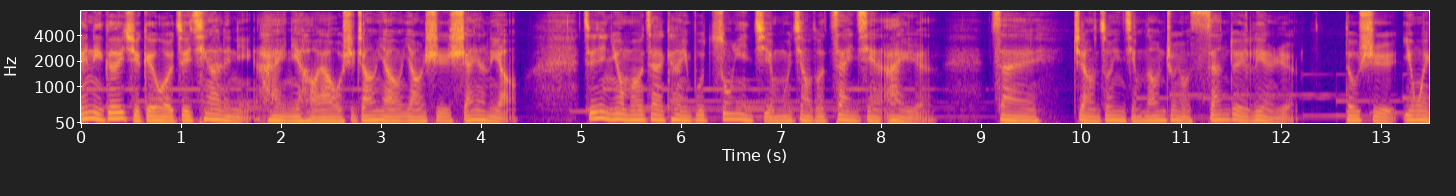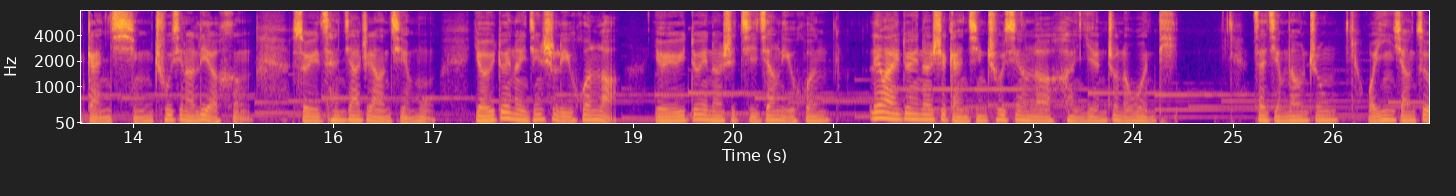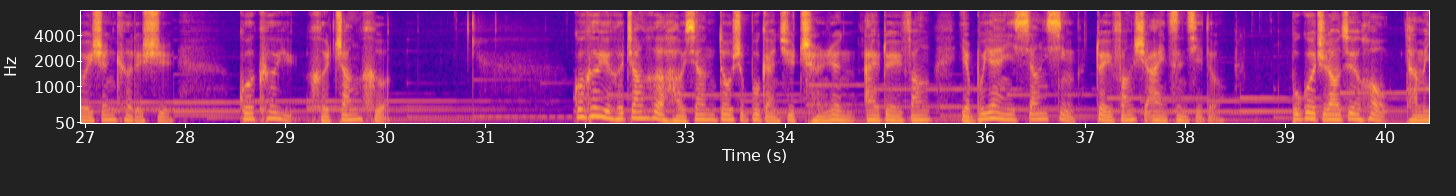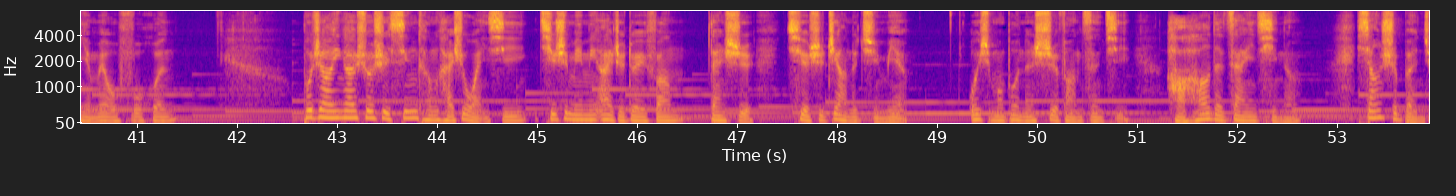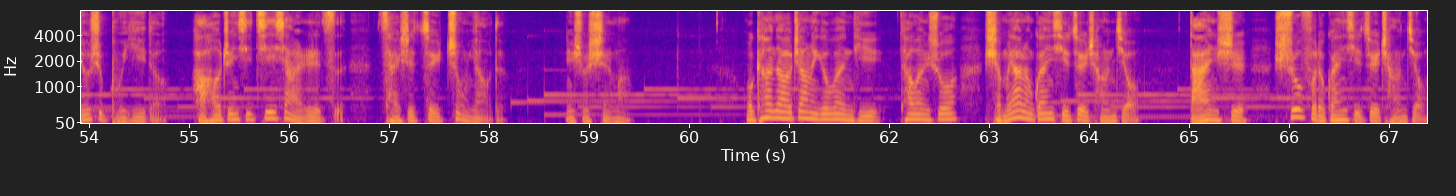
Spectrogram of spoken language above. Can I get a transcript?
给你歌曲，给我最亲爱的你。嗨，你好呀，我是张扬，杨是山羊的羊。最近你有没有在看一部综艺节目，叫做《再见爱人》？在这档综艺节目当中，有三对恋人，都是因为感情出现了裂痕，所以参加这档节目。有一对呢已经是离婚了，有一对呢是即将离婚，另外一对呢是感情出现了很严重的问题。在节目当中，我印象最为深刻的是郭柯宇和张赫。郭柯宇和张赫好像都是不敢去承认爱对方，也不愿意相信对方是爱自己的。不过直到最后，他们也没有复婚。不知道应该说是心疼还是惋惜。其实明明爱着对方，但是却是这样的局面。为什么不能释放自己，好好的在一起呢？相识本就是不易的。好好珍惜接下来日子才是最重要的，你说是吗？我看到这样的一个问题，他问说什么样的关系最长久？答案是舒服的关系最长久。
